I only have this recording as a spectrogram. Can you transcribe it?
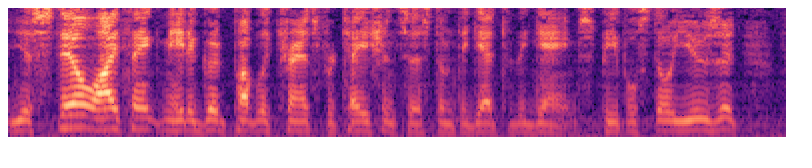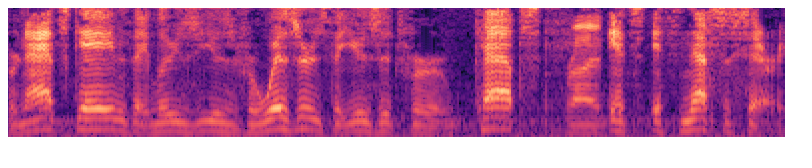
you still, I think, need a good public transportation system to get to the games. People still use it for Nats games. They lose, use it for Wizards. They use it for Caps. Right. It's it's necessary.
